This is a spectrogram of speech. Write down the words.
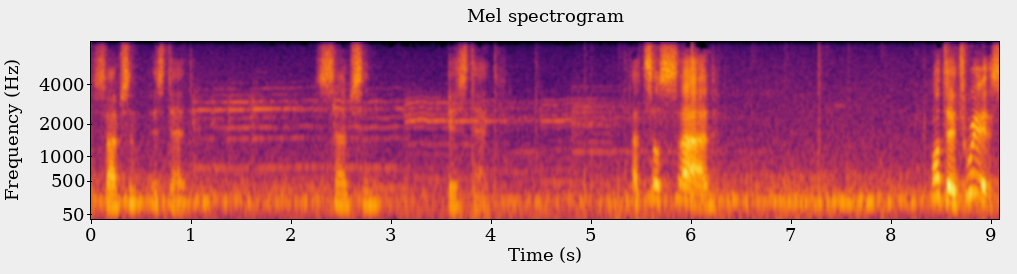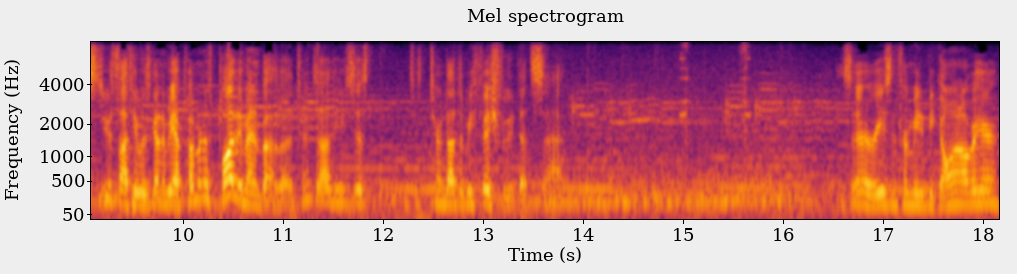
Samson is dead. Samson is dead. That's so sad. What a twist! You thought he was going to be a permanent party member, but it turns out he's just just turned out to be fish food. That's sad. Is there a reason for me to be going over here?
